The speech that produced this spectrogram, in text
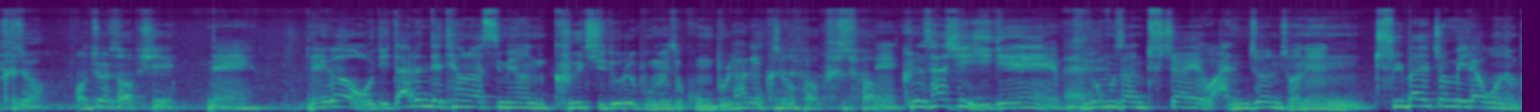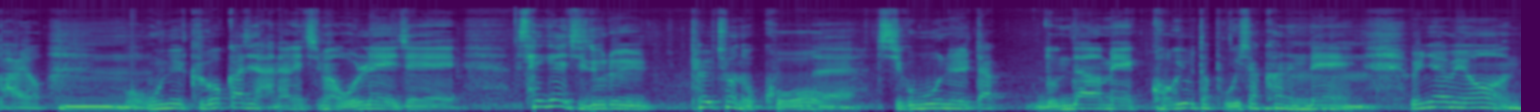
그죠. 어쩔 수 없이. 네. 내가 어디 다른 데 태어났으면 그 지도를 보면서 공부를 하겠죠. 그죠, 그죠. 네. 그래서 사실 이게 네. 부동산 투자의 완전 저는 출발점이라고는 봐요. 음. 뭐 오늘 그것까지는 안 하겠지만 원래 이제 세계 지도를 펼쳐놓고 네. 지구본을 딱 논 다음에 거기부터 보기 시작하는데 음. 왜냐하면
